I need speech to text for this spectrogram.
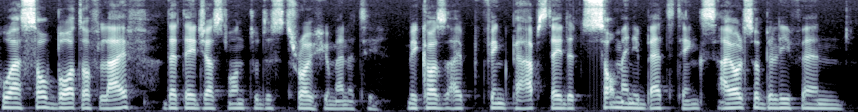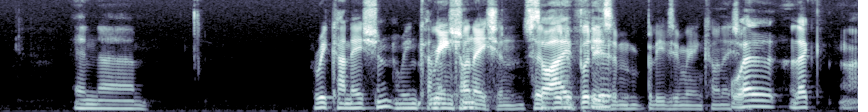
who are so bored of life that they just want to destroy humanity. Because I think perhaps they did so many bad things. I also believe in in um, reincarnation. Reincarnation. reincarnation so, So Bud- I feel- Buddhism believes in reincarnation Well, like uh,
